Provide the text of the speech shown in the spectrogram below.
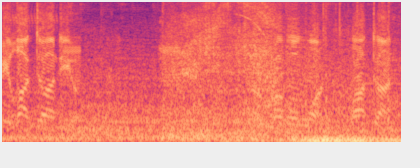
Enemy locked onto you. Bravo 1, locked on.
